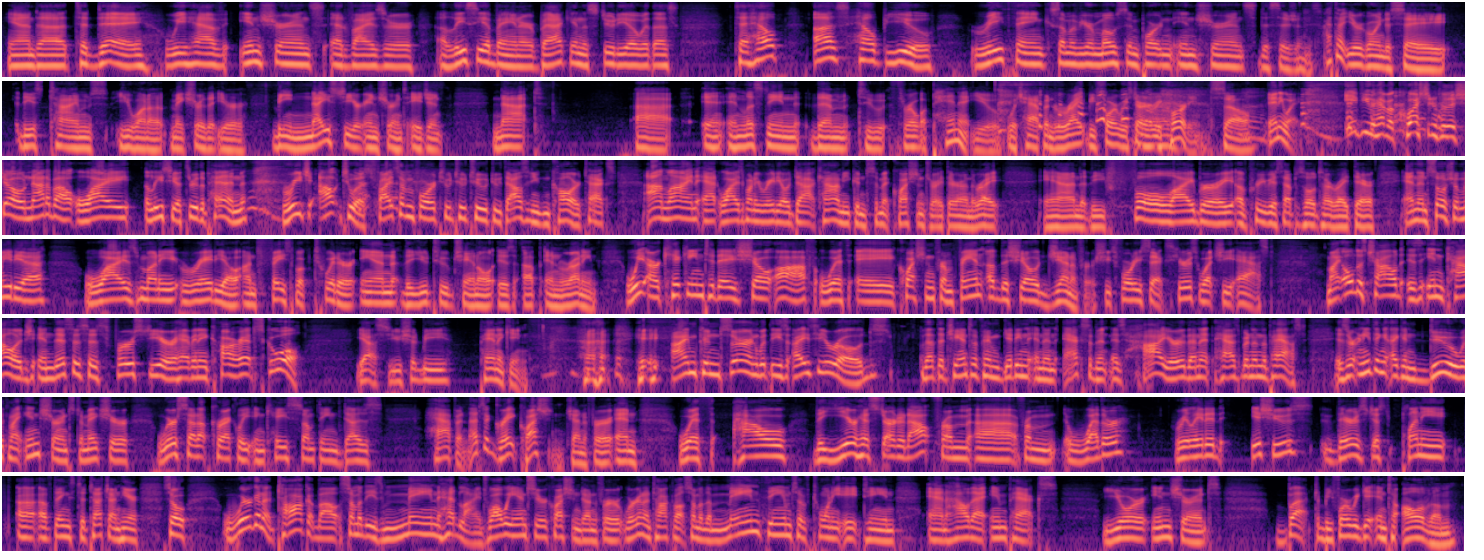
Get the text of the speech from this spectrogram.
And uh, today we have insurance advisor Alysia Boehner back in the studio with us to help us help you rethink some of your most important insurance decisions. I thought you were going to say these times you want to make sure that you're being nice to your insurance agent, not uh, en- enlisting them to throw a pen at you, which happened right before we started recording. So, anyway, if you have a question for the show, not about why Alysia threw the pen, reach out to us 574 222 2000. You can call or text online at wisemoneyradio.com. You can submit questions right there on the right. And the full library of previous episodes are right there. And then social media. Wise Money Radio on Facebook, Twitter, and the YouTube channel is up and running. We are kicking today's show off with a question from fan of the show, Jennifer. She's 46. Here's what she asked My oldest child is in college, and this is his first year having a car at school. Yes, you should be panicking. I'm concerned with these icy roads that the chance of him getting in an accident is higher than it has been in the past. Is there anything I can do with my insurance to make sure we're set up correctly in case something does happen? That's a great question, Jennifer. And with how the year has started out from uh, from weather related issues, there's just plenty uh, of things to touch on here. So we're going to talk about some of these main headlines. While we answer your question, Jennifer, we're going to talk about some of the main themes of 2018 and how that impacts your insurance. But before we get into all of them,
